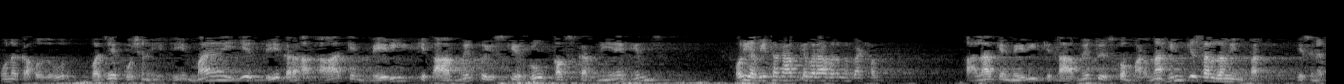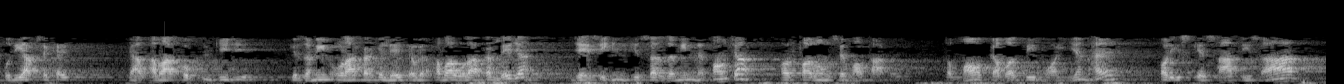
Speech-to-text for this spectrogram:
انہوں نے کہا، حضور، وجہ کچھ نہیں تھی، میں یہ دیکھ رہا تھا کہ میری کتاب میں تو اس کی روح قبض کرنی ہے ہند، اور یہ ابھی تک آپ کے برابر میں بیٹھا ہوں۔ حالانکہ میری کتاب میں تو اس کو مرنا ہند کی سرزمین پر، اس نے خود ہی آپ سے کہہ کہ آپ ہوا کو حکم کیجیے کہ زمین اڑا کر کے لے ہوا اڑا کر لے جا، جیسے ہند کی سرزمین میں پہنچا اور فوراً سے موت آ گئی۔ تو موت کا وقت بھی معین ہے اور اس کے ساتھ ہی ساتھ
